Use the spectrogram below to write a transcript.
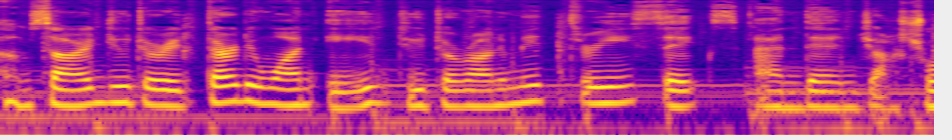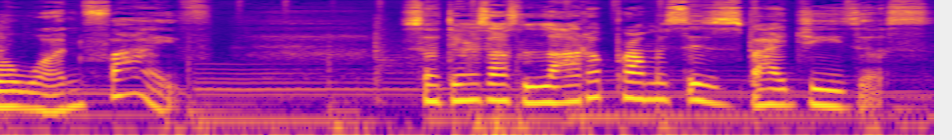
I'm sorry, Deuteronomy 31 8, Deuteronomy 3 6, and then Joshua 1 5. So there's a lot of promises by Jesus.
